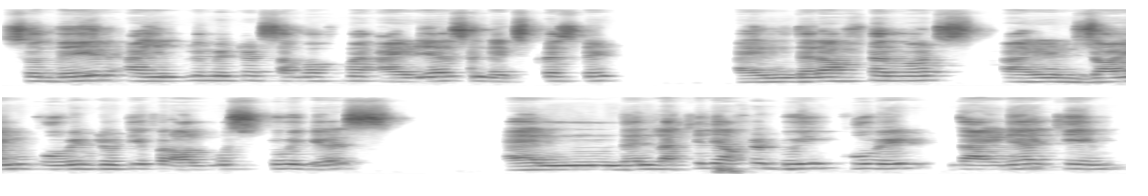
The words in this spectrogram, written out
So there I implemented some of my ideas and expressed it. And then afterwards, I joined COVID duty for almost two years. And then luckily after doing COVID, the idea came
